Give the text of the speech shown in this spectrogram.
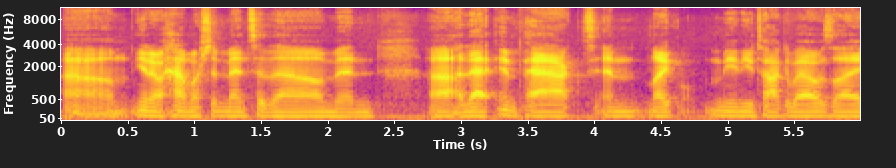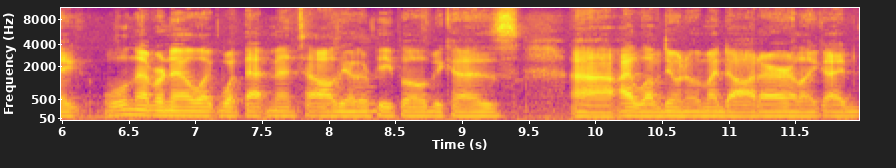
um, you know how much it meant to them and uh, that impact. And like me and you talk about was like we'll never know like what that meant to all the other people because uh, I love doing it with my daughter. Like I'd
